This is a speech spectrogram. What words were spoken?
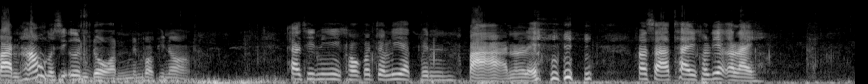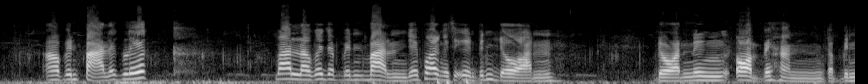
บ้านเฮ้ากับสิเอิญดอนเป็นบอกพี่น้อง ถ้าที่นี่เขาก็จะเรียกเป็นป่านั่นแหละ ภาษาไทยเขาเรียกอะไร เอาเป็นป่าเล็กๆ บ้านเราก็จะเป็นบ้านยายพ่อกับสิเอิญเป็นดอน ดอนหนึ่งอ้อมไปหันกับเป็น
